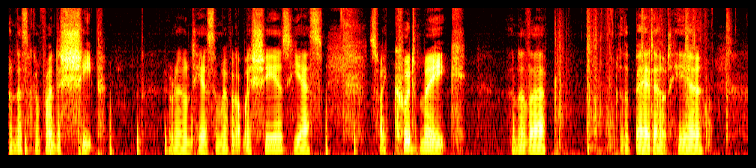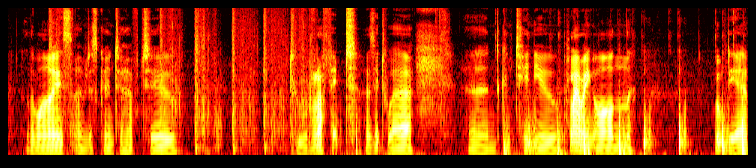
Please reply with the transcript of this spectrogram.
unless I can find a sheep around here somewhere. Have I got my shears? Yes. So I could make another, another bed out here. Otherwise, I'm just going to have to rough it, as it were, and continue ploughing on. Oh dear,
